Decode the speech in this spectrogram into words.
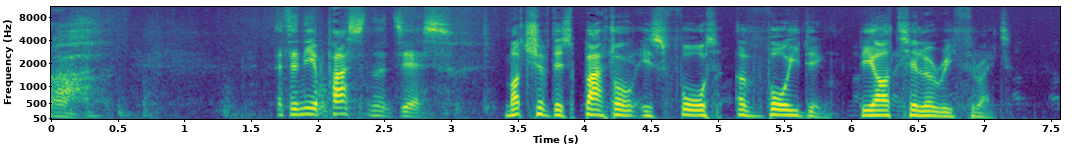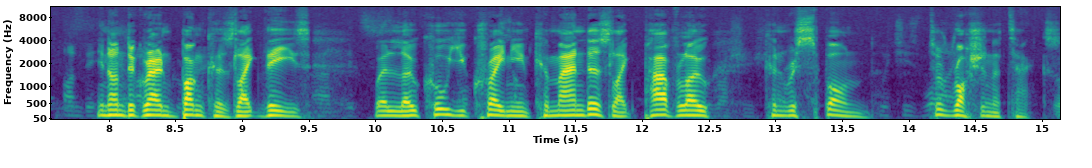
Ah, it's a near passing yes. Much of this battle is fought avoiding the artillery threat. In underground bunkers like these, where local Ukrainian commanders like Pavlo can respond to Russian attacks.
